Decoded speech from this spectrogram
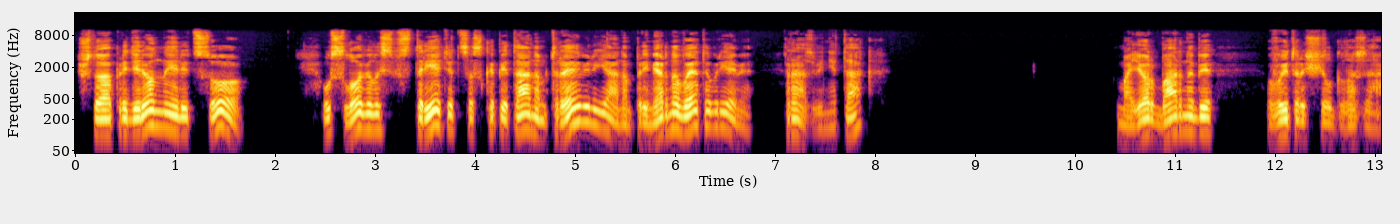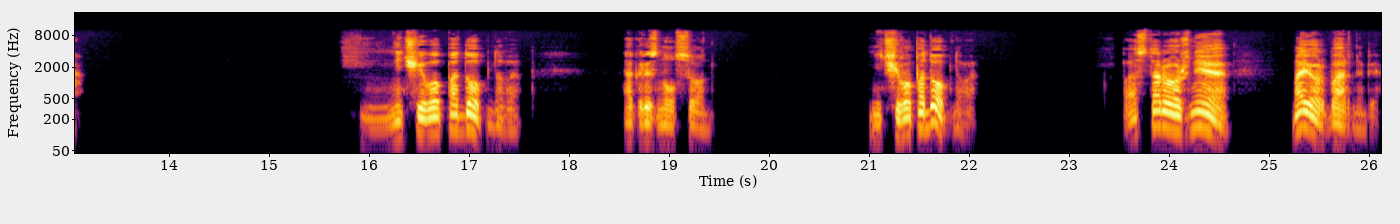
что определенное лицо условилось встретиться с капитаном Тревельяном примерно в это время. Разве не так? Майор Барнаби вытаращил глаза. —— Ничего подобного, — огрызнулся он. — Ничего подобного. — Поосторожнее, майор Барнаби.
